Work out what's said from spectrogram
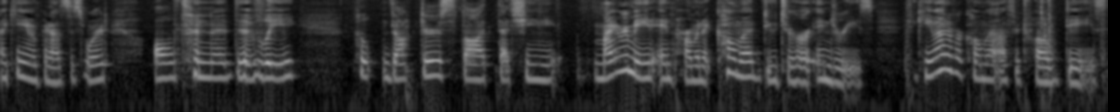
I can't even pronounce this word. Alternatively, doctors thought that she might remain in permanent coma due to her injuries. She came out of her coma after 12 days.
